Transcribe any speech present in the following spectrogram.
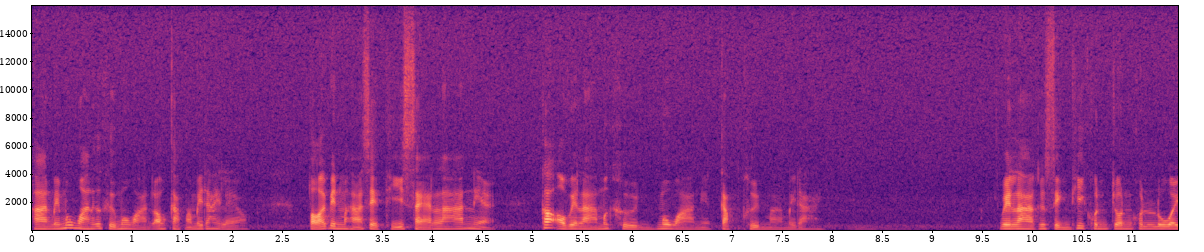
ผ่านไปเมื่อวานก็คือเมื่อวานเรากลับมาไม่ได้แล้ว ต่อให้เป็นมหาเศรษฐีแสนล้านเนี่ย ก็เอาเวลาเมื่อคืนเมื่อวานเนี่ยกลับคืนมาไม่ได้ เวลาคือสิ่งที่คนจนคนรวย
